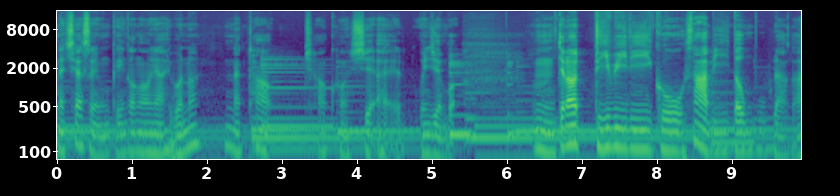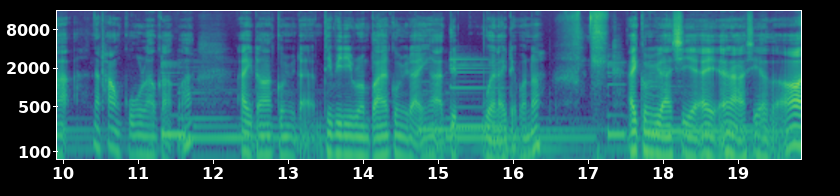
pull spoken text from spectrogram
နှစ်ချက်ဆိုရင်ဂိမ်းကောင်းကောင်းရပြီပေါ့နော်2006ခု8အဲဝင်းကျင်ပေါ့อืมကျွန်တော် DVD ကိုစပြီးသုံးဘူးတာက2009လောက်ကကွာအဲ့တော့ကွန်ပျူတာ DVD ROM ပိုင်းကွန်ပျူတာအင်္ဂါအစ်ဝယ်လိုက်တယ်ပေါ့နော်အဲ့ကွန်ပျူတာရှိရဲ့အဲ့အဲ့ဒါရှိရဆိုအော်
